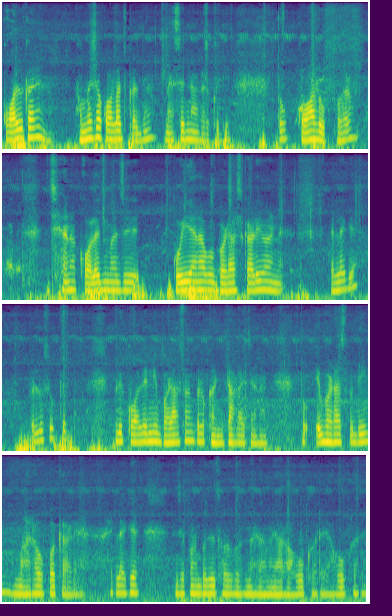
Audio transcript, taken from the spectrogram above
કોલ કરે ને, હંમેશા કોલ જ કરી દે મેસેજ ના કરી દે. તો કોલ ઉપર જે એના કોલેજમાં જે કોઈ એના પર ભડાસ કાઢી હોય ને, એટલે કે પેલું શું કે, પેલી કોલેજની ભડાસ હોય ને, પેલું કંટાળે છે એના. તો એ ભડાસ બધી મારા ઉપર કાઢે. એટલે કે જે પણ બધું થયું હોય મેડમ યાર, આવું કરે આવું કરે.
